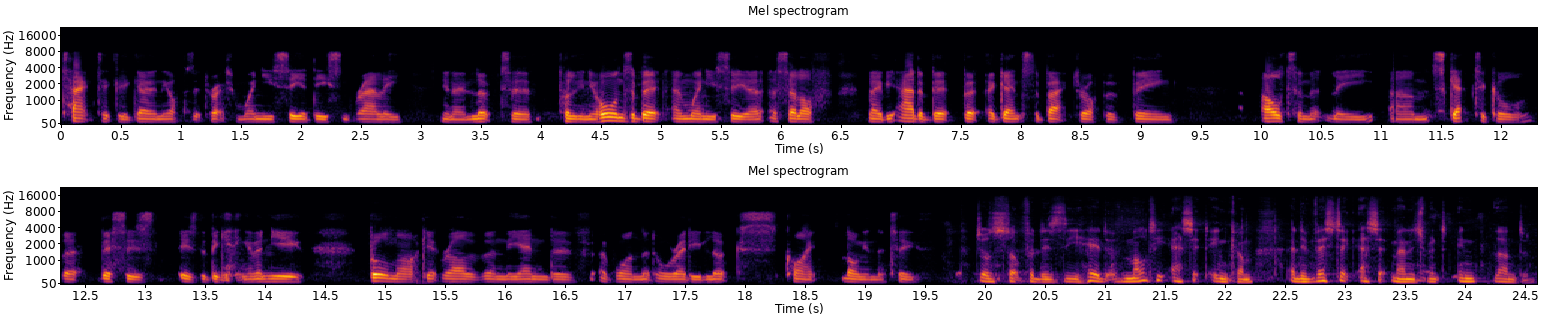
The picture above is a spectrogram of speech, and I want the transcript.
tactically go in the opposite direction when you see a decent rally. you know look to pull in your horns a bit, and when you see a, a sell-off, maybe add a bit, but against the backdrop of being ultimately um, skeptical that this is is the beginning of a new bull market rather than the end of, of one that already looks quite long in the tooth. John Stopford is the head of multi asset income and Investec Asset Management in London.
